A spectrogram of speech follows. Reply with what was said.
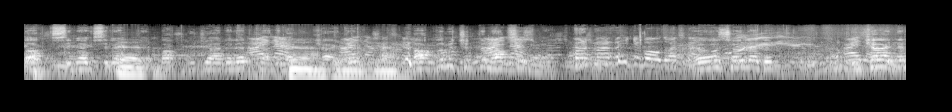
Bak sinek sinek. Evet. Bak mücadele etmediler Aynen. Aynen. Haklı mı çıktım haksız mı? Konuşmalardaki gibi oldu başkanım. Yo söyledim. İki aydır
